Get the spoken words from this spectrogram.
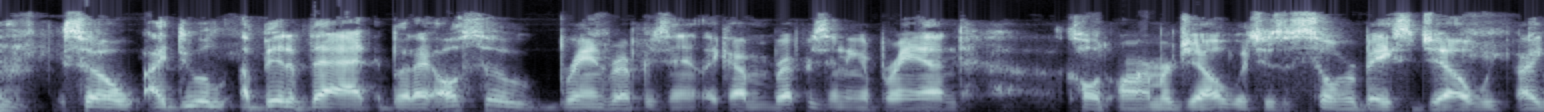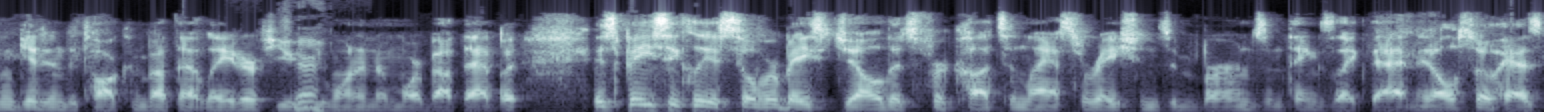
so I do a, a, bit of that, but I also brand represent. Like I'm representing a brand called Armor Gel, which is a silver based gel. We, I can get into talking about that later if you, sure. you want to know more about that. But it's basically a silver based gel that's for cuts and lacerations and burns and things like that. And it also has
